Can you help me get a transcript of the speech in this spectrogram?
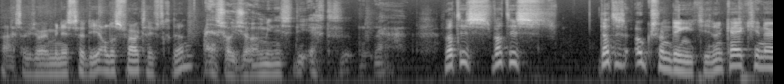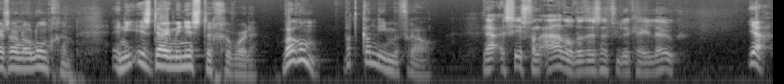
Nou, sowieso een minister die alles fout heeft gedaan. en sowieso een minister die echt. Nou, Wat is, wat is, dat is ook zo'n dingetje. Dan kijk je naar zo'n Alongen. En die is daar minister geworden. Waarom? Wat kan die mevrouw? nou, ze is van adel, dat is natuurlijk heel leuk. Ja,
